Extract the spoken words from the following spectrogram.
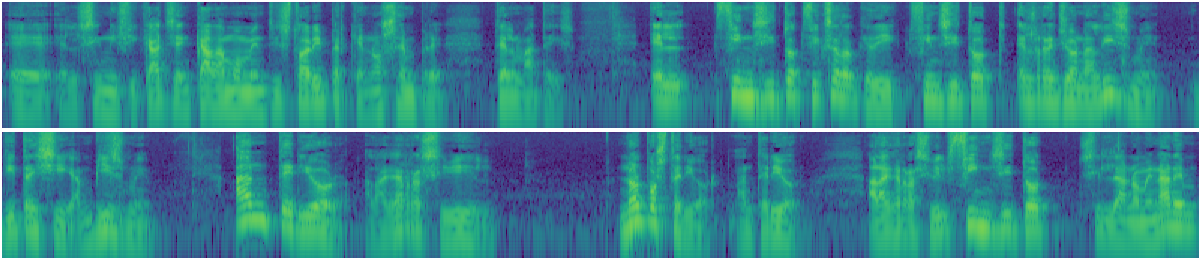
eh, els significats en cada moment històric perquè no sempre té el mateix. El, fins i tot, fixa't el que dic, fins i tot el regionalisme, dit així, ambisme, anterior a la Guerra Civil, no el posterior, l'anterior, a la Guerra Civil, fins i tot, si l'anomenàrem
